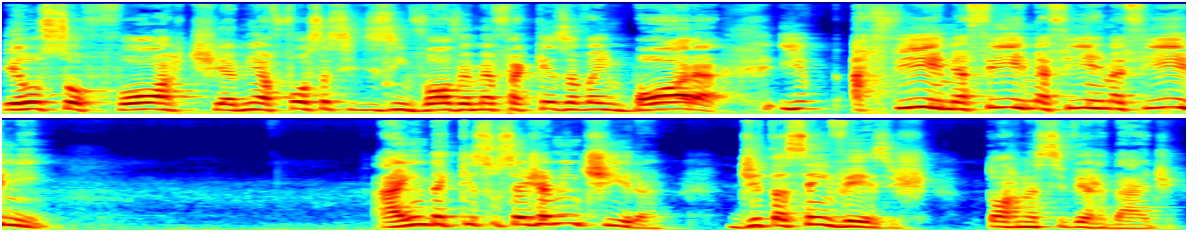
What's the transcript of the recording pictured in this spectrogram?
Eu sou forte, a minha força se desenvolve, a minha fraqueza vai embora. E afirme, afirme, afirme, afirme. Ainda que isso seja mentira, dita cem vezes, torna-se verdade.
